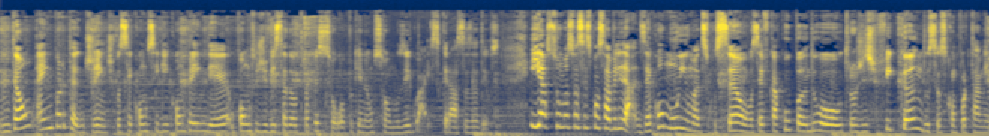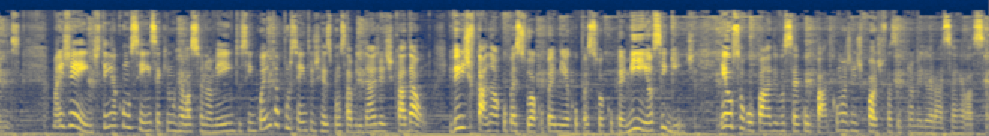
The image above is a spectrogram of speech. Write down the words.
Então é importante, gente, você conseguir compreender o ponto de vista da outra pessoa, porque não somos iguais, graças a Deus. E assuma suas responsabilidades. É comum em uma discussão você ficar culpando o outro ou justificando seus comportamentos. Mas, gente, tenha consciência que num relacionamento, 50% de responsabilidade é de cada um. Em vez de ficar, não, a culpa é sua, a culpa é minha, a culpa é sua, a culpa é minha, é o seguinte: eu sou culpado e você é culpado. Como a gente pode fazer para melhorar essa relação?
